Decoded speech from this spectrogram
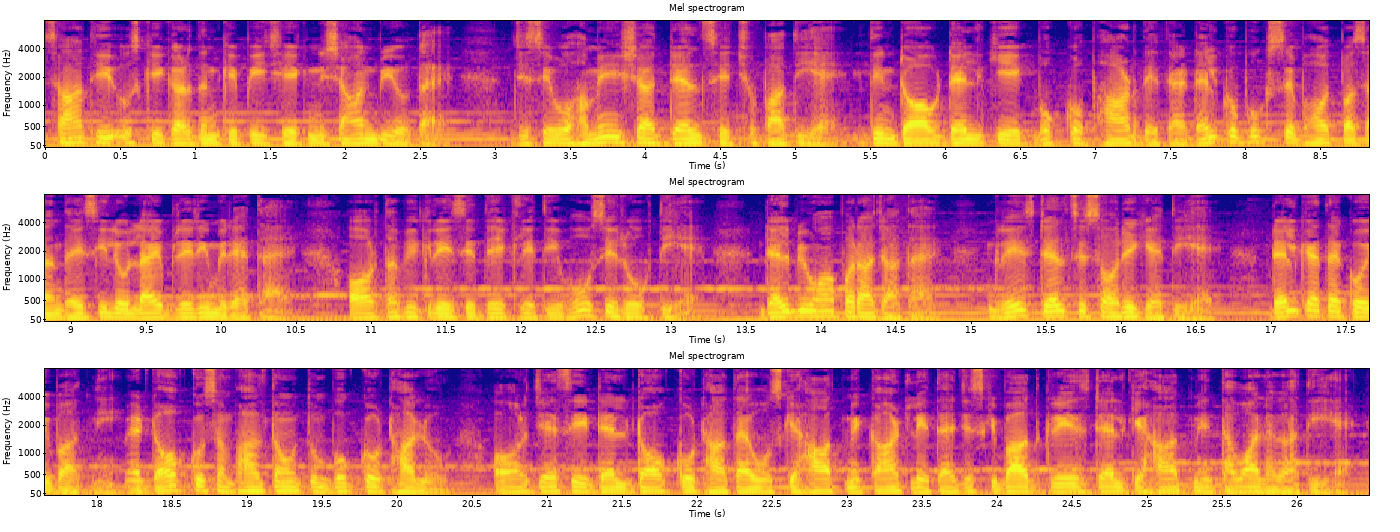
साथ ही उसकी गर्दन के पीछे एक निशान भी होता है, जिसे वो हमेशा डेल से छुपाती है। एक दिन डॉग डेल की एक बुक को फाड़ देता है। डेल को बुक से बहुत पसंद है, इसीलिए वो लाइब्रेरी में रहता है। और तभी ग्रेस इसे देख लेती है, वो उसे रोकती है। डेल भी वहाँ पर आ जाता है। ग्रेस डेल से सॉरी कहती है। डेल कहता है, कोई बात नहीं, मैं डॉग को संभालता हूँ, तुम बुक को उठा लो। और जैसे ही डेल डॉग को उठाता है, वो उसके हाथ में काट लेता है, जिसके बाद ग्रेस डेल के हाथ में दवा लगाती है।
